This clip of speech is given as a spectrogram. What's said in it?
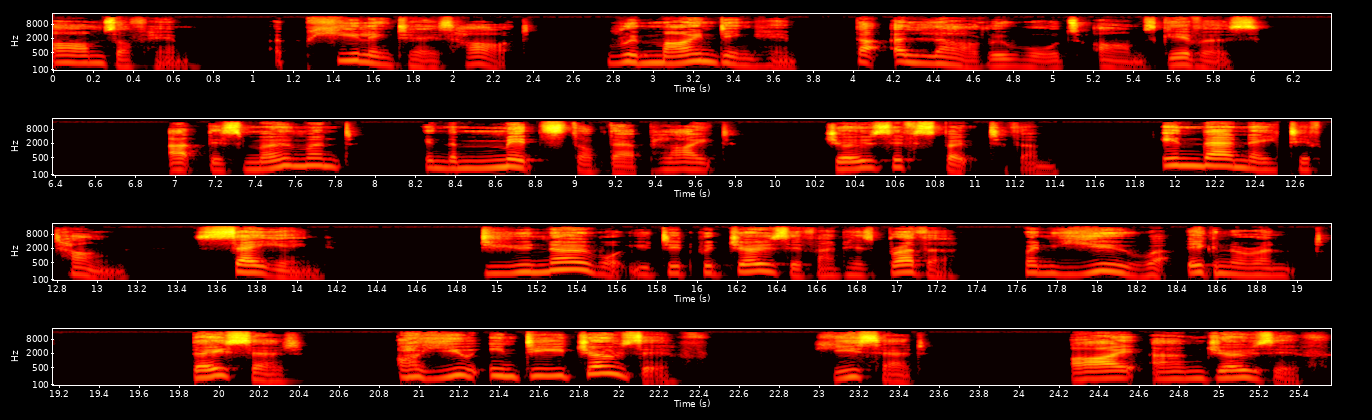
alms of him, appealing to his heart, reminding him that Allah rewards almsgivers. At this moment, in the midst of their plight, Joseph spoke to them in their native tongue, saying, Do you know what you did with Joseph and his brother when you were ignorant? They said, Are you indeed Joseph? He said, I am Joseph,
